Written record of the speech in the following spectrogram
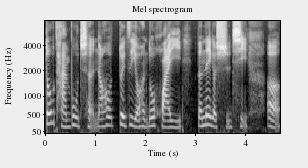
都谈不成，然后对自己有很多怀疑的那个时期，呃，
